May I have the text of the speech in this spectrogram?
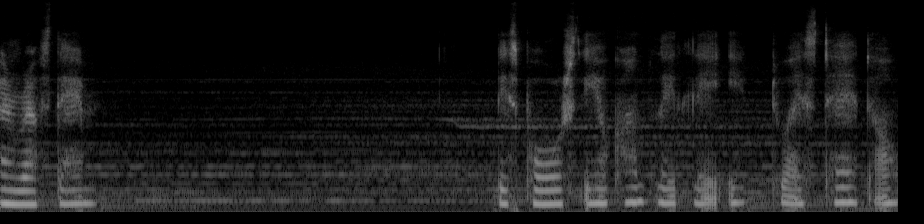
and wraps them. This pulls you completely into a state of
